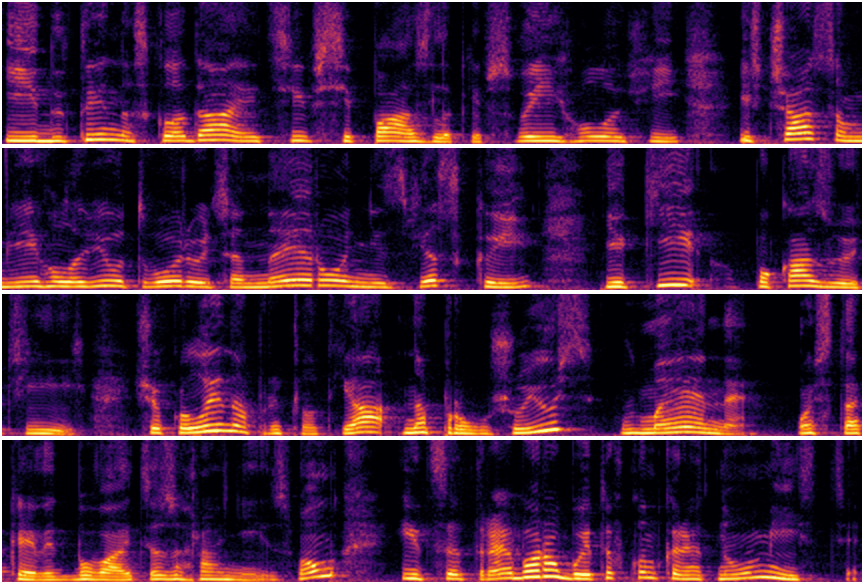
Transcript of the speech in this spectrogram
І дитина складає ці всі пазлики в своїй голові. І з часом в її голові утворюються нейронні зв'язки, які показують їй, що коли, наприклад, я напружуюсь, в мене ось таке відбувається з організмом, і це треба робити в конкретному місці.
